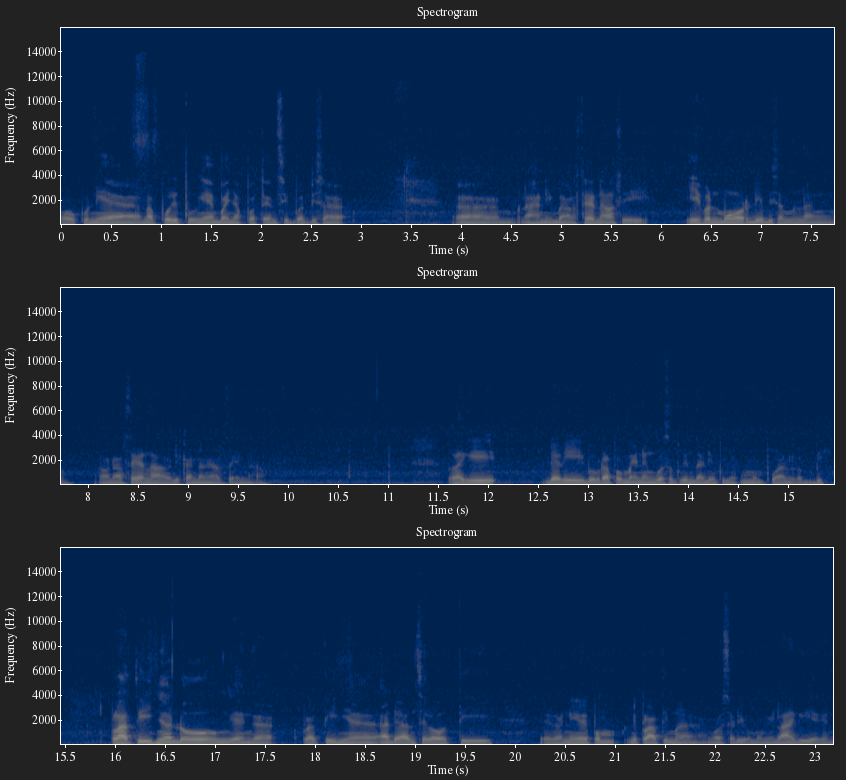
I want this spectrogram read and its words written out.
Walaupun ya Napoli punya banyak potensi buat bisa um, nahan imbang Arsenal sih. Even more dia bisa menang lawan Arsenal di kandang Arsenal. Apalagi dari beberapa pemain yang gue sebutin tadi punya kemampuan lebih. Pelatihnya dong ya enggak. Pelatihnya ada Ancelotti ya kan. Ini, pem, ini pelatih mah nggak usah diomongin lagi ya kan.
